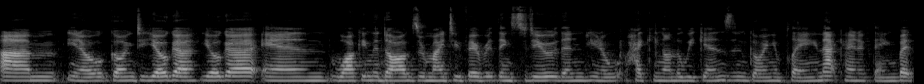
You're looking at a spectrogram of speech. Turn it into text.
Um, you know, going to yoga, yoga and walking the dogs are my two favorite things to do. Then, you know, hiking on the weekends and going and playing and that kind of thing. But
